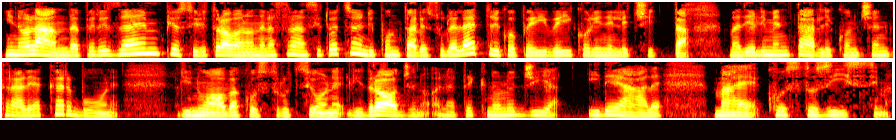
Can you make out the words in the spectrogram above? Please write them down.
In Olanda, per esempio, si ritrovano nella strana situazione di puntare sull'elettrico per i veicoli nelle città, ma di alimentarli con centrali a carbone di nuova costruzione. L'idrogeno è la tecnologia ideale, ma è costosissima.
